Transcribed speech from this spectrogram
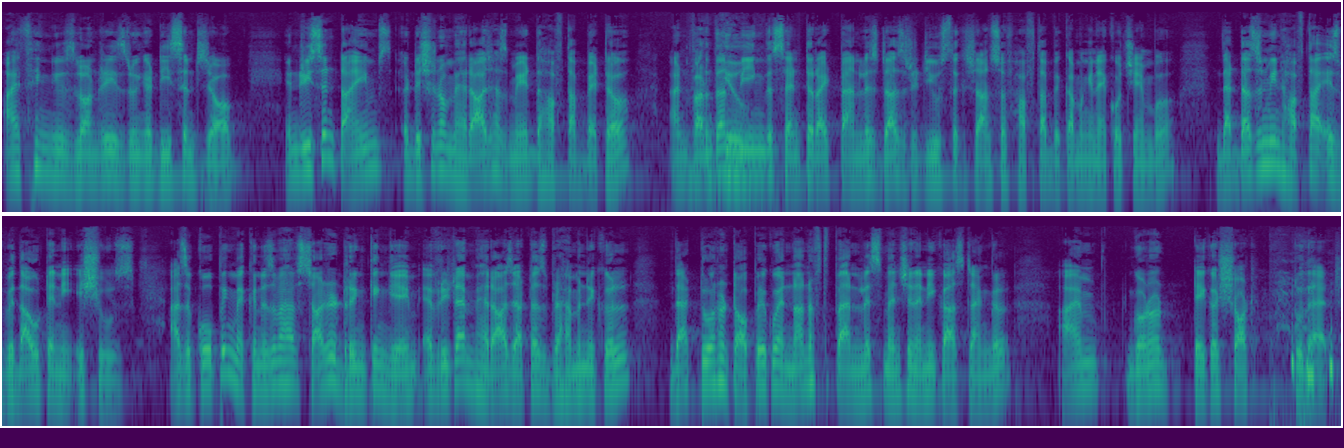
I think News Laundry is doing a decent job. In recent times, addition of Mehraj has made the Hafta better, and Vardhan being the center-right panelist does reduce the chance of Hafta becoming an echo chamber. That doesn't mean Hafta is without any issues. As a coping mechanism, I have started drinking game every time Mehraj utters Brahminical, that too on a topic where none of the panelists mention any caste angle. I'm gonna take a shot to that.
